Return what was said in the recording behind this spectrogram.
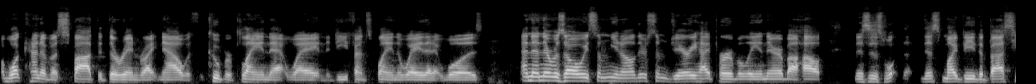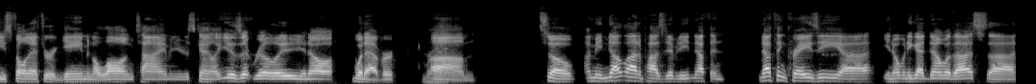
what kind of a spot that they're in right now with Cooper playing that way and the defense playing the way that it was. And then there was always some, you know, there's some Jerry hyperbole in there about how this is what this might be the best he's felt after a game in a long time, and you're just kind of like, is it really? You know, whatever. Right. Um, so I mean, not a lot of positivity, nothing, nothing crazy. Uh, you know, when he got done with us, uh,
